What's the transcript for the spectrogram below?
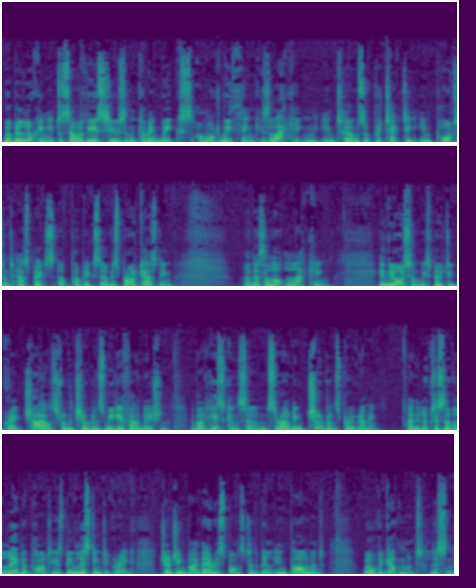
We'll be looking into some of the issues in the coming weeks on what we think is lacking in terms of protecting important aspects of public service broadcasting. And there's a lot lacking. In the autumn, we spoke to Greg Childs from the Children's Media Foundation about his concerns surrounding children's programming. And it looks as though the Labour Party has been listening to Greg, judging by their response to the bill in Parliament. Will the government listen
